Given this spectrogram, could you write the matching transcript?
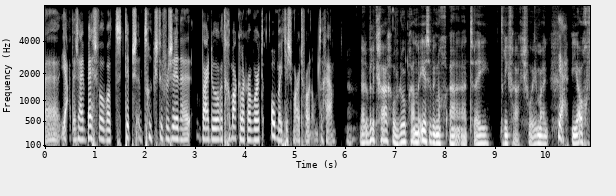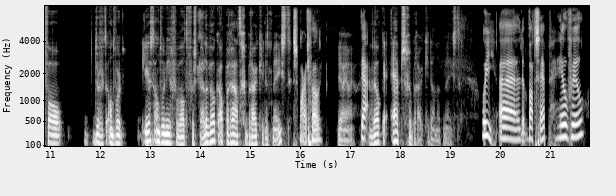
uh, ja, er zijn best wel wat tips en trucs te verzinnen. Waardoor het gemakkelijker wordt om met je smartphone om te gaan. Ja, nou, daar wil ik graag over doorpraten. Maar eerst heb ik nog uh, twee, drie vraagjes voor je. Maar ja. in jouw geval durf ik het antwoord, eerste antwoord in ieder geval wat voorspellen. Welk apparaat gebruik je het meest? Smartphone. Ja, ja, ja. ja. En welke apps gebruik je dan het meest? Oei, WhatsApp, heel veel.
